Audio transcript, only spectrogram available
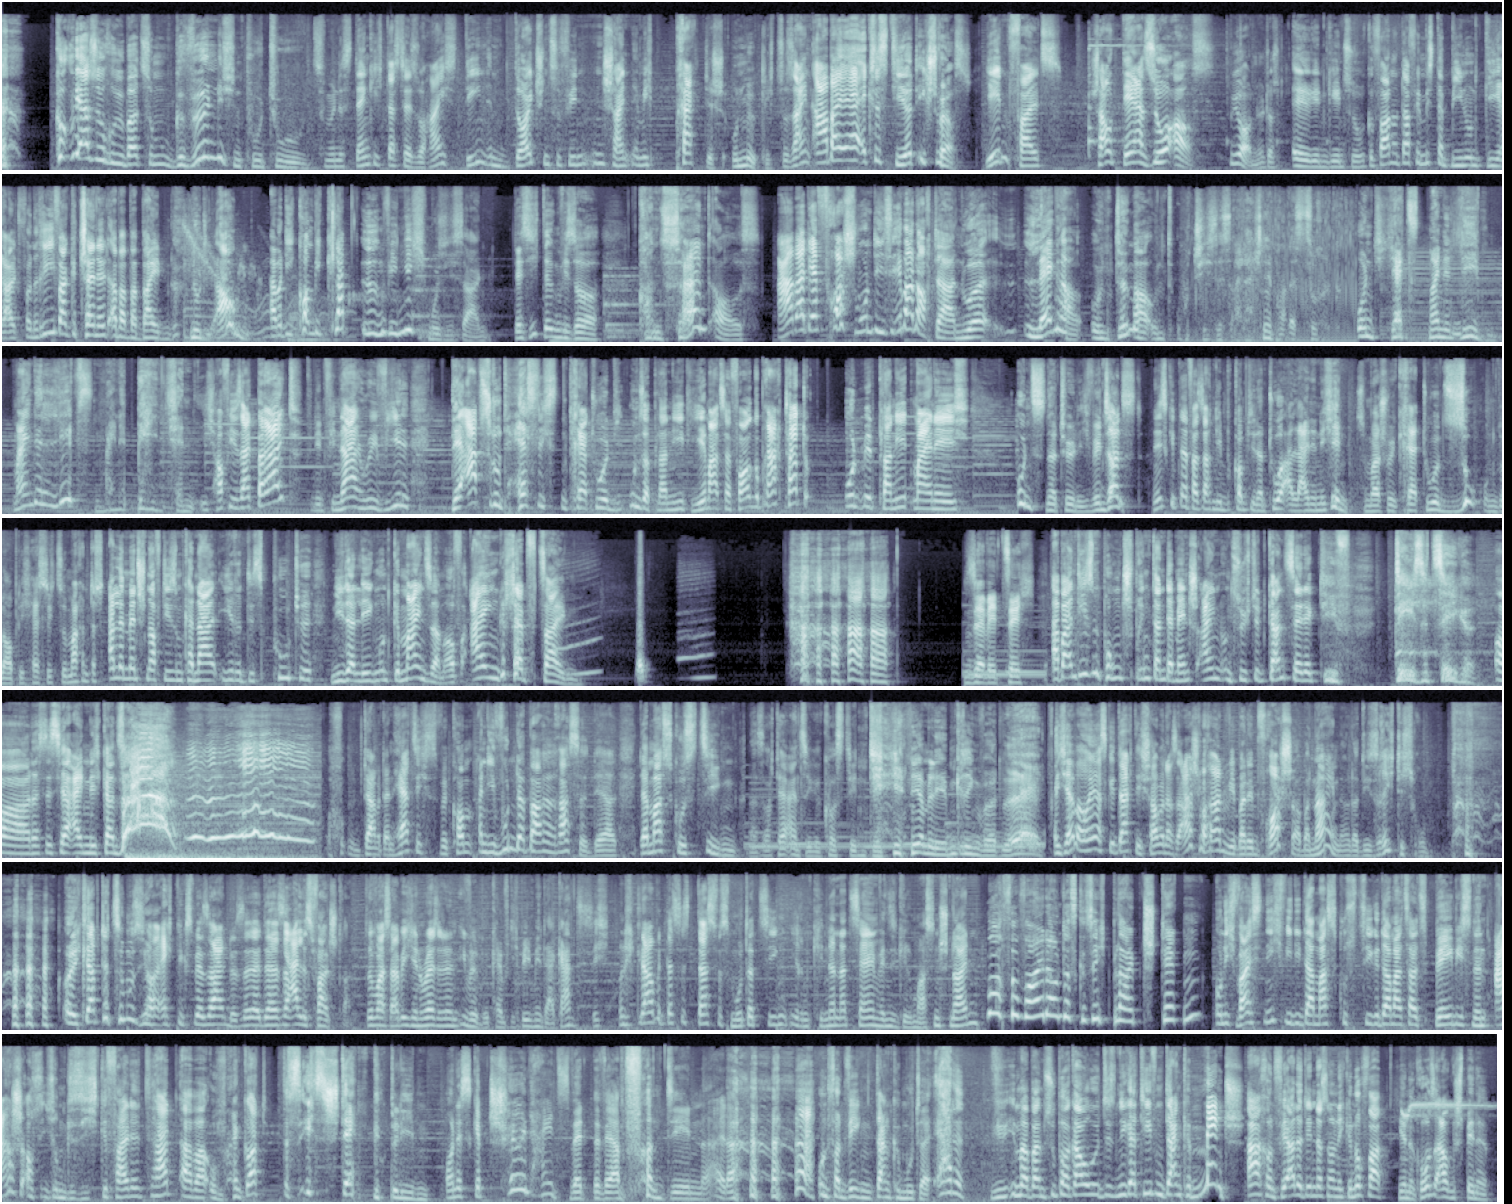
Gucken wir also rüber zum gewöhnlichen Putu. Zumindest denke ich, dass der so heißt. Den im Deutschen zu finden, scheint nämlich praktisch unmöglich zu sein. Aber er existiert, ich schwör's. Jedenfalls schaut der so aus. Ja, ne, das Alien-Gen zurückgefahren und dafür Mr. Bean und Gerald von Riva gechannelt, aber bei beiden nur die Augen. Aber die Kombi klappt irgendwie nicht, muss ich sagen. Der sieht irgendwie so concerned aus. Aber der Froschmund, die ist immer noch da, nur länger und dümmer und... Oh, Jesus, Alter, ich nehme alles zurück. Und jetzt, meine Lieben, meine Liebsten, meine Bähnchen. Ich hoffe, ihr seid bereit für den finalen Reveal der absolut hässlichsten Kreatur, die unser Planet jemals hervorgebracht hat. Und mit Planet meine ich uns natürlich. Wen sonst? Es gibt einfach Sachen, die bekommt die Natur alleine nicht hin. Zum Beispiel Kreaturen so unglaublich hässlich zu machen, dass alle Menschen auf diesem Kanal ihre Dispute niederlegen und gemeinsam auf ein Geschöpf zeigen. Sehr witzig. Aber an diesem Punkt springt dann der Mensch ein und züchtet ganz selektiv diese Ziege. Oh, das ist ja eigentlich ganz... Und damit ein herzliches Willkommen an die wunderbare Rasse der Damaskus-Ziegen. Das ist auch der einzige Kuss, den die in ihrem Leben kriegen wird. Ich habe auch erst gedacht, ich schaue mir das Arschloch an, wie bei dem Frosch, aber nein, oder die ist richtig rum. und ich glaube, dazu muss ich auch echt nichts mehr sagen. Das, da ist alles falsch dran. Sowas habe ich in Resident Evil bekämpft. Ich bin mir da ganz sicher. Und ich glaube, das ist das, was Mutterziegen ihren Kindern erzählen, wenn sie Grimassen schneiden. Mach so weiter und das Gesicht bleibt stecken. Und ich weiß nicht, wie die Damaskusziege damals als Babys einen Arsch aus ihrem Gesicht gefaltet hat, aber oh mein Gott, das ist stecken geblieben. Und es gibt Schönheitswettbewerb von denen, Alter. und von wegen Danke, Mutter Erde. Wie immer beim Super-GAU des negativen Danke, Mensch. Ach, und für alle, denen das noch nicht genug war, hier eine Großaugenspinne.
